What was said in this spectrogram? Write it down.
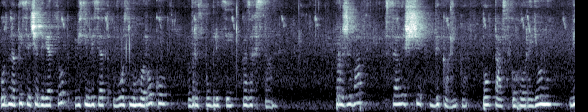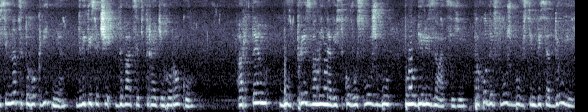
1988 року в Республіці Казахстан. Проживав в селищі Диканька Полтавського району 18 квітня 2023 року Артем був призваний на військову службу по мобілізації. Проходив службу в 72-й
